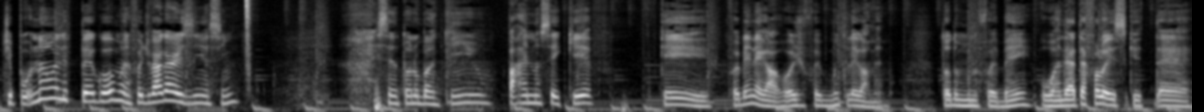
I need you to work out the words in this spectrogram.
tipo, não, ele pegou, mano, foi devagarzinho assim. Aí sentou no banquinho, pai, não sei o que. Fiquei. Foi bem legal. Hoje foi muito legal mesmo. Todo mundo foi bem. O André até falou isso, que é,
